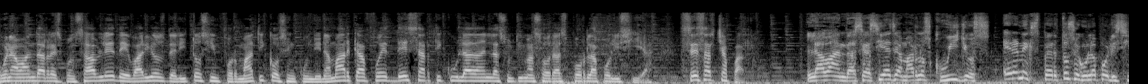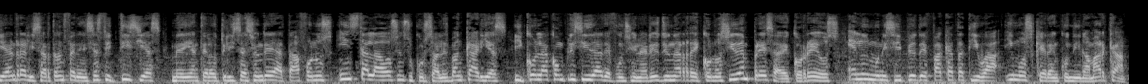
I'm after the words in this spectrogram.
Una banda responsable de varios delitos informáticos en Cundinamarca fue desarticulada en las últimas horas por la policía. César Chaparro. La banda se hacía llamar los cubillos. Eran expertos, según la policía, en realizar transferencias ficticias mediante la utilización de datáfonos instalados en sucursales bancarias y con la complicidad de funcionarios de una reconocida empresa de correos en los municipios de Facatativá y Mosquera en Cundinamarca.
